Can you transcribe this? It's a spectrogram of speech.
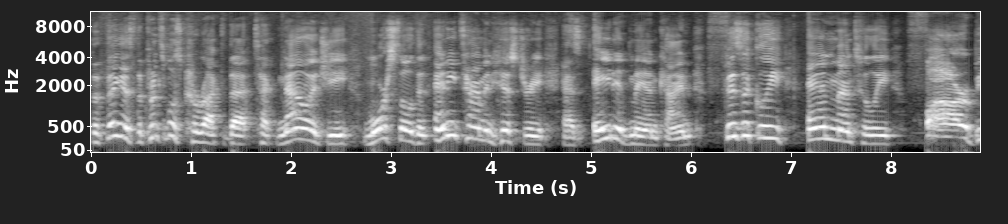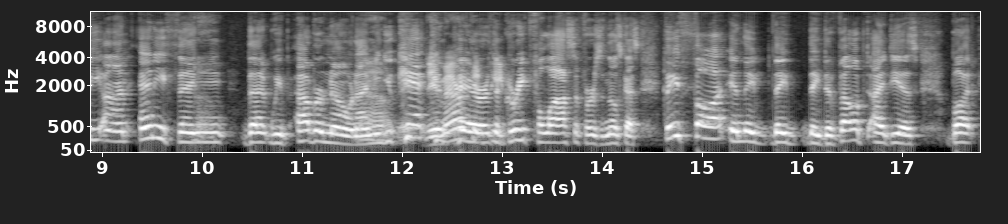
the thing is, the principle is correct that technology, more so than any time in history, has aided mankind physically and mentally far beyond anything that we've ever known. I mean, you can't the compare the Greek philosophers and those guys. They thought and they, they, they developed ideas, but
